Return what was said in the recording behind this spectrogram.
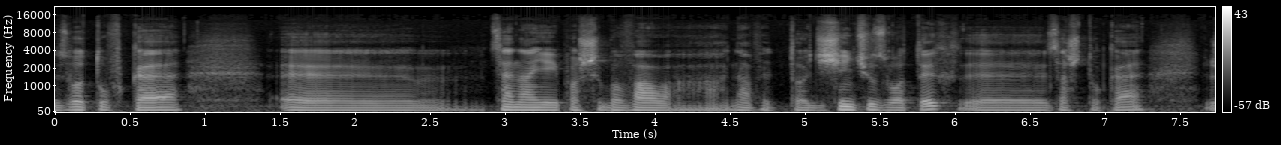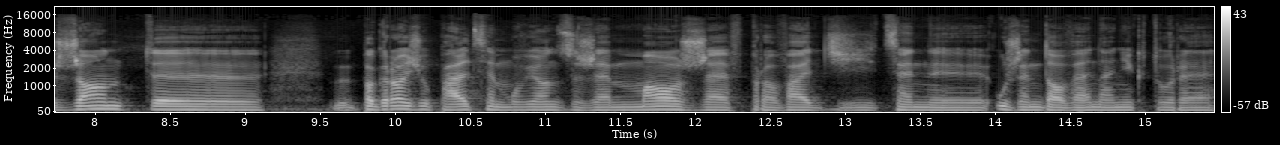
y, złotówkę, y, cena jej poszybowała nawet do 10 zł za sztukę. Rząd pogroził palcem, mówiąc, że może wprowadzi ceny urzędowe na niektóre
